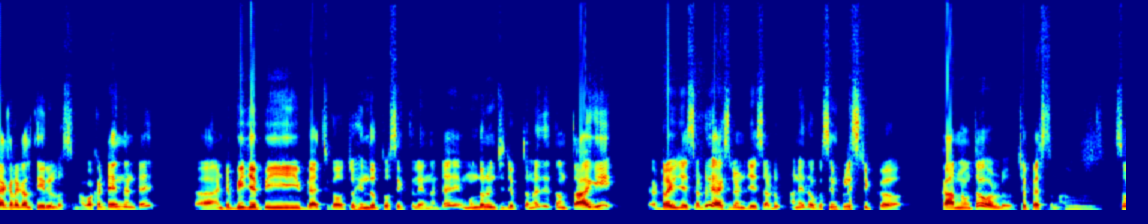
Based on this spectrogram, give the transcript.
రకరకాల థీరీలు వస్తున్నాయి. ఒకటి ఏంటంటే అంటే బీజేపీ బ్యాచ్ కావచ్చు హిందుత్వ శక్తులు ఏంటంటే ముందు నుంచి చెప్తున్నది తను తాగి డ్రైవ్ చేశాడు యాక్సిడెంట్ చేశాడు అనేది ఒక సింప్లిస్టిక్ కారణంతో వాళ్ళు చెప్పేస్తున్నారు. సో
